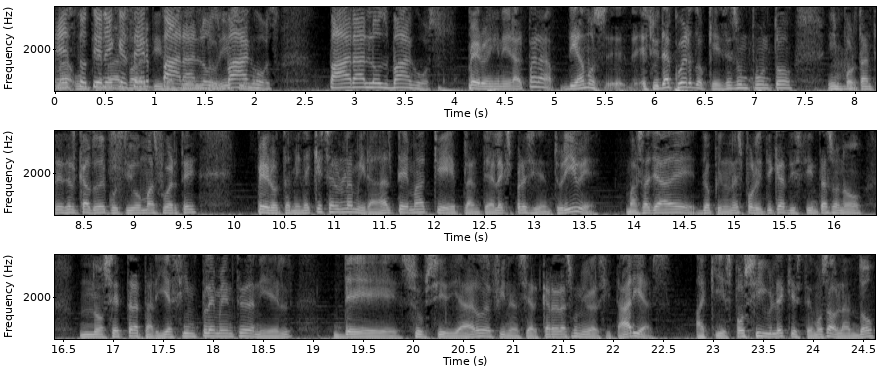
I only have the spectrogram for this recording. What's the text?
tema- esto tiene tema que ser para los durísimo. vagos, para los vagos. Pero en general para, digamos, eh, estoy de acuerdo que ese es un punto importante, es el caldo de cultivo más fuerte, pero también hay que echarle una mirada al tema que plantea el expresidente Uribe. Más allá de, de opiniones políticas distintas o no, no se trataría simplemente, Daniel, de subsidiar o de financiar carreras universitarias. Aquí es posible que estemos hablando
